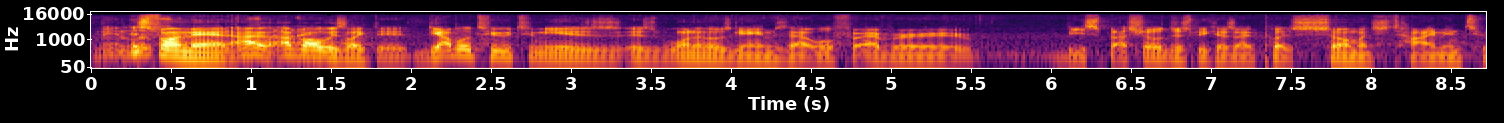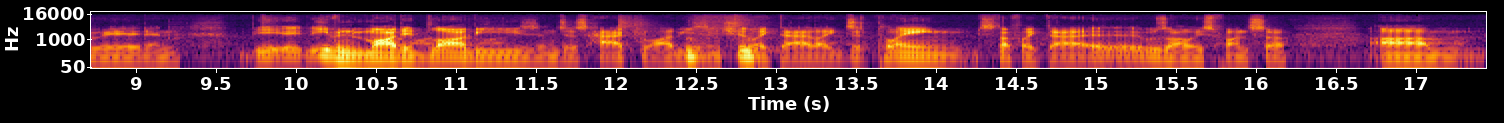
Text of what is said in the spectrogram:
Man, It's fun, man. I, I've always liked it. Diablo 2 to me is is one of those games that will forever be special just because I put so much time into it and even modded lobbies and just hacked lobbies and shit like that. Like just playing stuff like that, it, it was always fun. So, um,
